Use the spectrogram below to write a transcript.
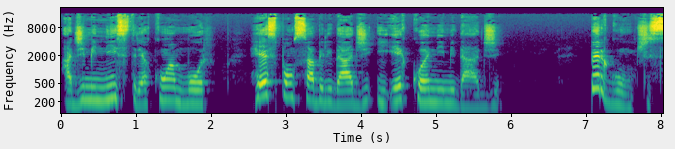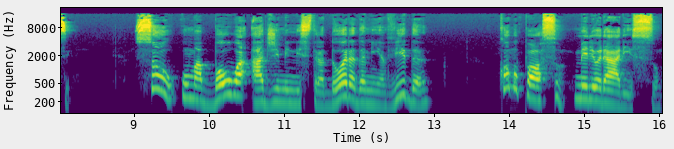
Administre-a com amor, responsabilidade e equanimidade. Pergunte-se: sou uma boa administradora da minha vida? Como posso melhorar isso?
